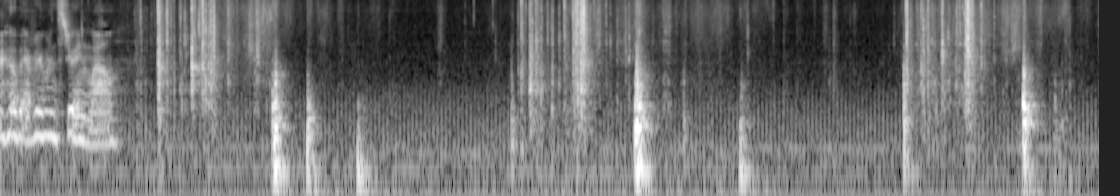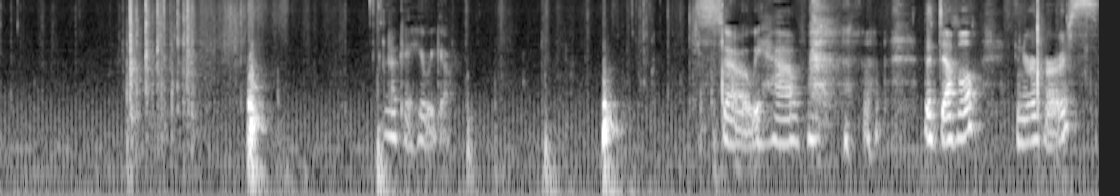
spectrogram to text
I hope everyone's doing well. Okay, here we go. So we have the devil in reverse.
